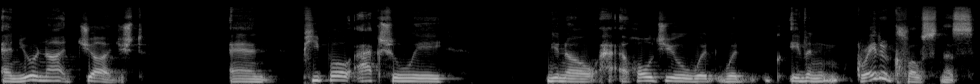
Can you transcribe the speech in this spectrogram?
and you're not judged, and people actually you know hold you with with even greater closeness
